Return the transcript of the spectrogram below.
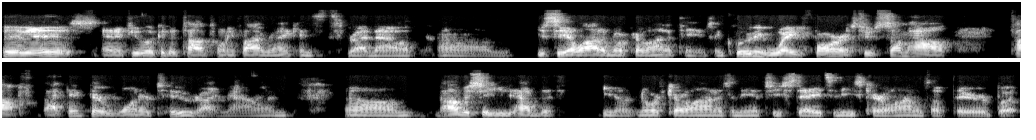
It is. And if you look at the top 25 rankings right now, um, you see a lot of North Carolina teams, including Wake Forest, who somehow top, I think they're one or two right now. And um, obviously, you have the, you know, North Carolinas and the NC States and East Carolinas up there. But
